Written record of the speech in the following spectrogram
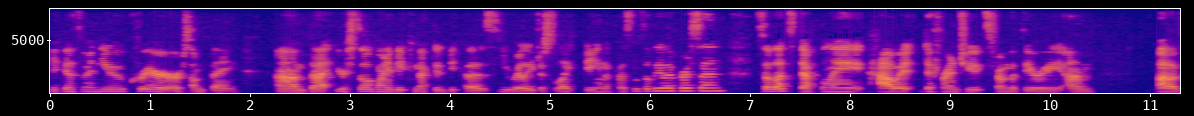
because of a new career or something, um, that you're still going to be connected because you really just like being in the presence of the other person. So that's definitely how it differentiates from the theory um, of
